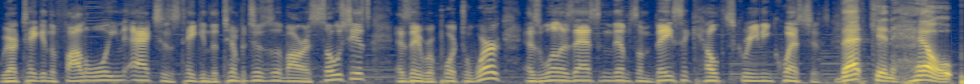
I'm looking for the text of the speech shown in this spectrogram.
we are taking the following actions, taking the temperatures of our associates as they report to work, as well as asking them some basic health screening questions. That can help,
